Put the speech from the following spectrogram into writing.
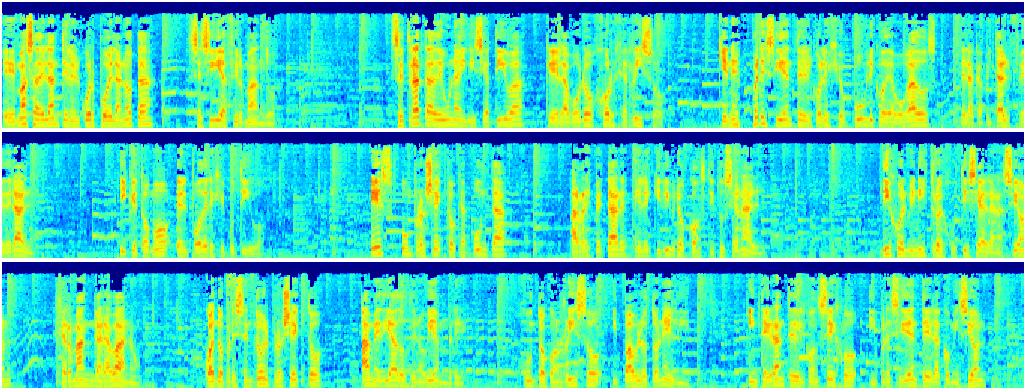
Eh, más adelante en el cuerpo de la nota se sigue afirmando. Se trata de una iniciativa que elaboró Jorge Rizo, quien es presidente del Colegio Público de Abogados de la capital federal y que tomó el Poder Ejecutivo. Es un proyecto que apunta a respetar el equilibrio constitucional, dijo el ministro de Justicia de la Nación, Germán Garabano, cuando presentó el proyecto a mediados de noviembre junto con Rizo y Pablo Tonelli, integrante del Consejo y presidente de la Comisión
